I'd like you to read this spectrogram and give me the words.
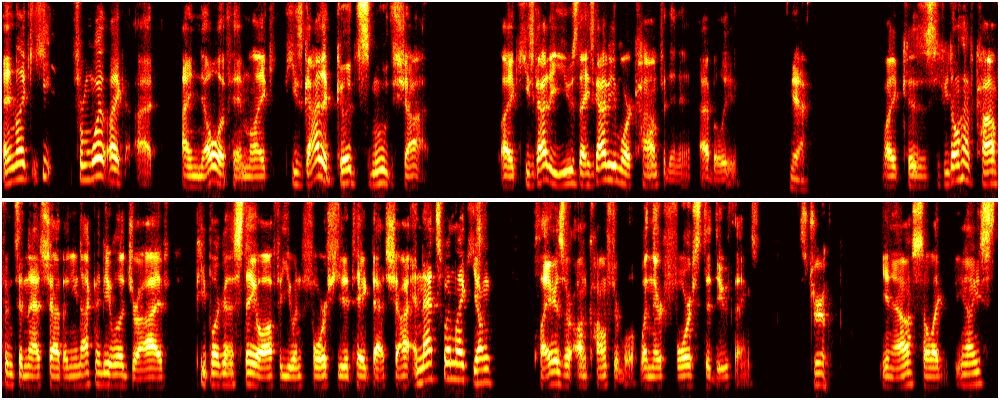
And like he, from what like I I know of him, like he's got a good smooth shot. Like he's got to use that. He's got to be more confident in it. I believe. Yeah. Like, because if you don't have confidence in that shot, then you're not going to be able to drive. People are going to stay off of you and force you to take that shot. And that's when like young players are uncomfortable when they're forced to do things. It's true. You know, so like you know he's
